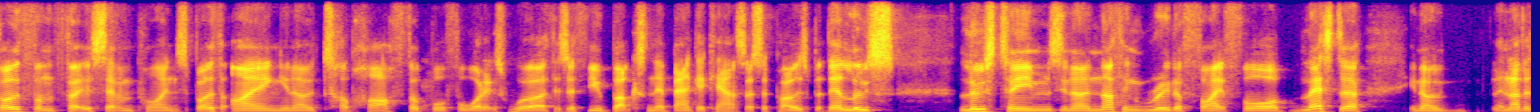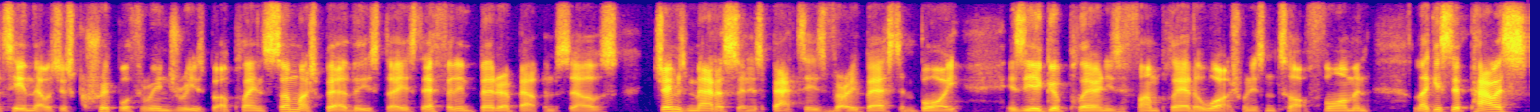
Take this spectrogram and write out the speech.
both on 37 points, both eyeing, you know, top half football for what it's worth. It's a few bucks in their bank accounts, I suppose, but they're loose, loose teams, you know, nothing really to fight for. Leicester, you know, another team that was just crippled through injuries, but are playing so much better these days. They're feeling better about themselves. James Maddison is back to his very best, and boy, is he a good player and he's a fun player to watch when he's in top form. And like I said, Palace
